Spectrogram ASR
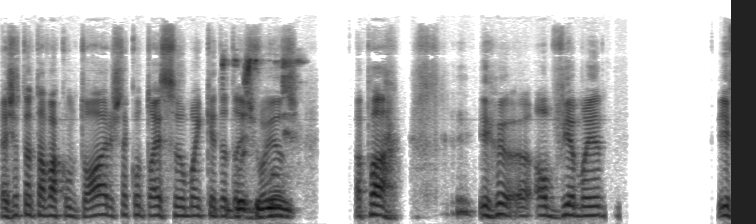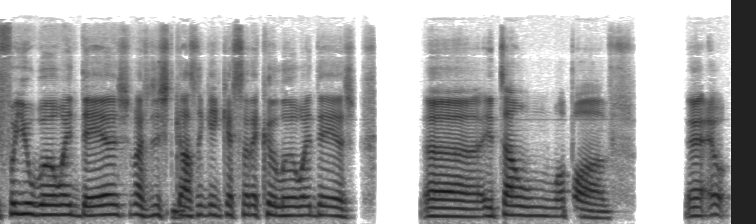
a gente tentava contar, isto acontece uma em cada 10 vezes. Epá, obviamente. E foi o eu em 10, mas neste caso ninguém quer ser aquele eu em 10. Uh, então, opa, É, eu-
